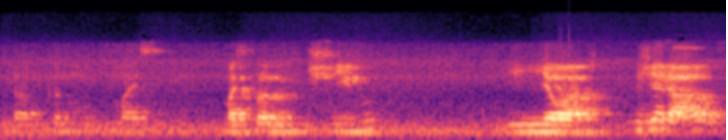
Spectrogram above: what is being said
está ficando muito mais, mais produtivo. E eu acho que, no geral,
